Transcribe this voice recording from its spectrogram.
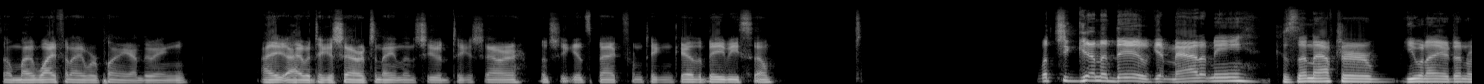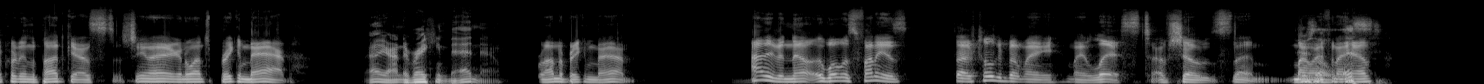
So my wife and I were planning on doing. I I would take a shower tonight, and then she would take a shower when she gets back from taking care of the baby. So, what you gonna do? Get mad at me? Because then after you and I are done recording the podcast, she and I are gonna watch Breaking Bad. Oh, you're on to Breaking Bad now. We're on to Breaking Bad. I don't even know. What was funny is, so I've told you about my my list of shows that my There's wife and I have.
